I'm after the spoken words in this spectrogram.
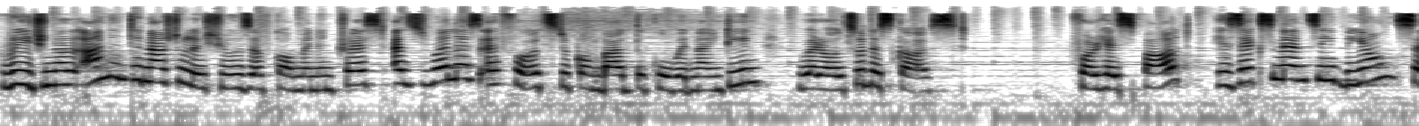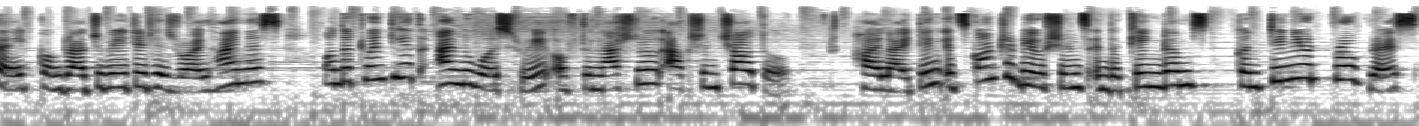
Regional and international issues of common interest, as well as efforts to combat the COVID 19, were also discussed. For his part, His Excellency Byung-sek congratulated His Royal Highness on the 20th anniversary of the National Action Charter highlighting its contributions in the kingdom's continued progress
